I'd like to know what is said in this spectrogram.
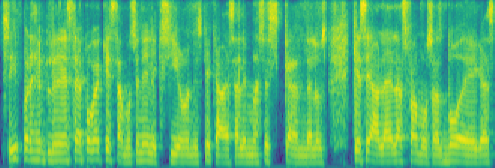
Sí, por ejemplo, en esta época que estamos en elecciones, que cada vez salen más escándalos, que se habla de las famosas bodegas,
